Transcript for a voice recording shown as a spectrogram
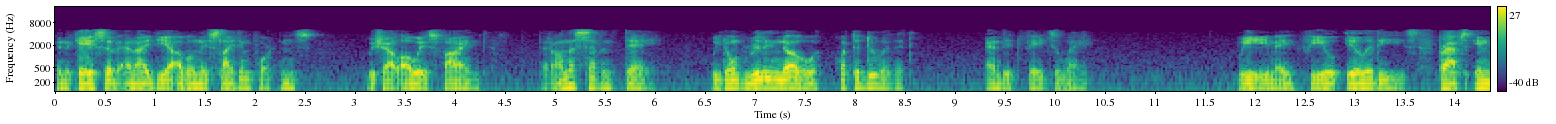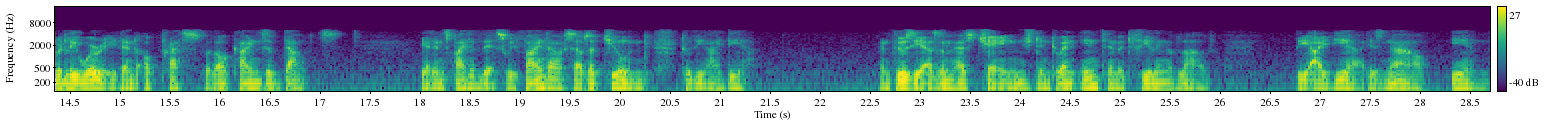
In the case of an idea of only slight importance, we shall always find that on the seventh day we don't really know what to do with it and it fades away. We may feel ill at ease, perhaps inwardly worried and oppressed with all kinds of doubts. Yet in spite of this, we find ourselves attuned to the idea. Enthusiasm has changed into an intimate feeling of love. The idea is now in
